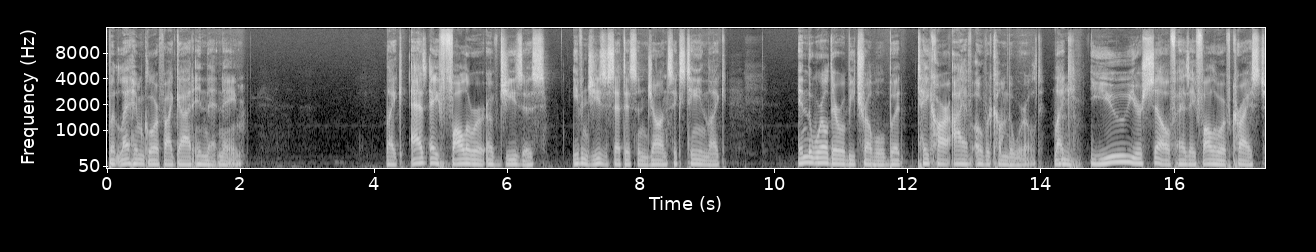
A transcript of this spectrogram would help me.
but let him glorify God in that name." Like as a follower of Jesus, even Jesus said this in John 16 like in the world there will be trouble, but take heart, I have overcome the world. Like Mm. you yourself as a follower of Christ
